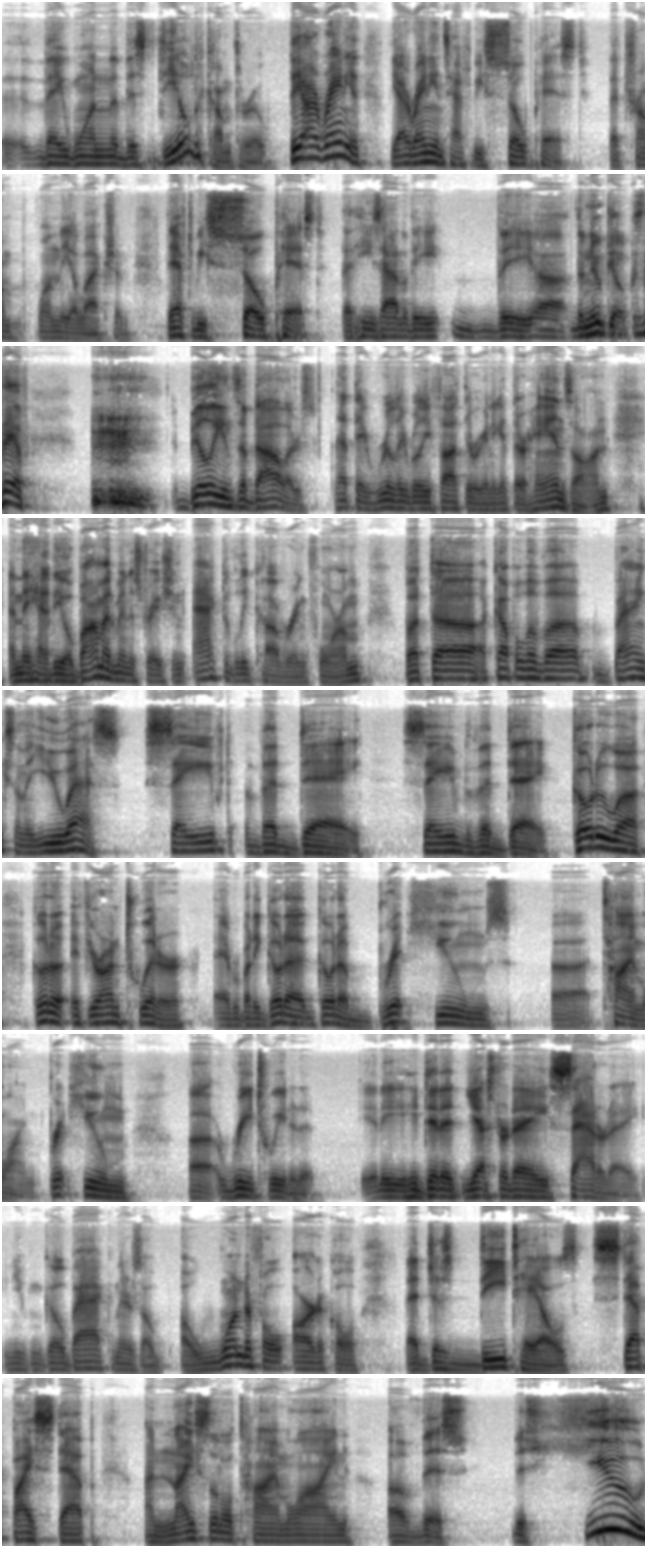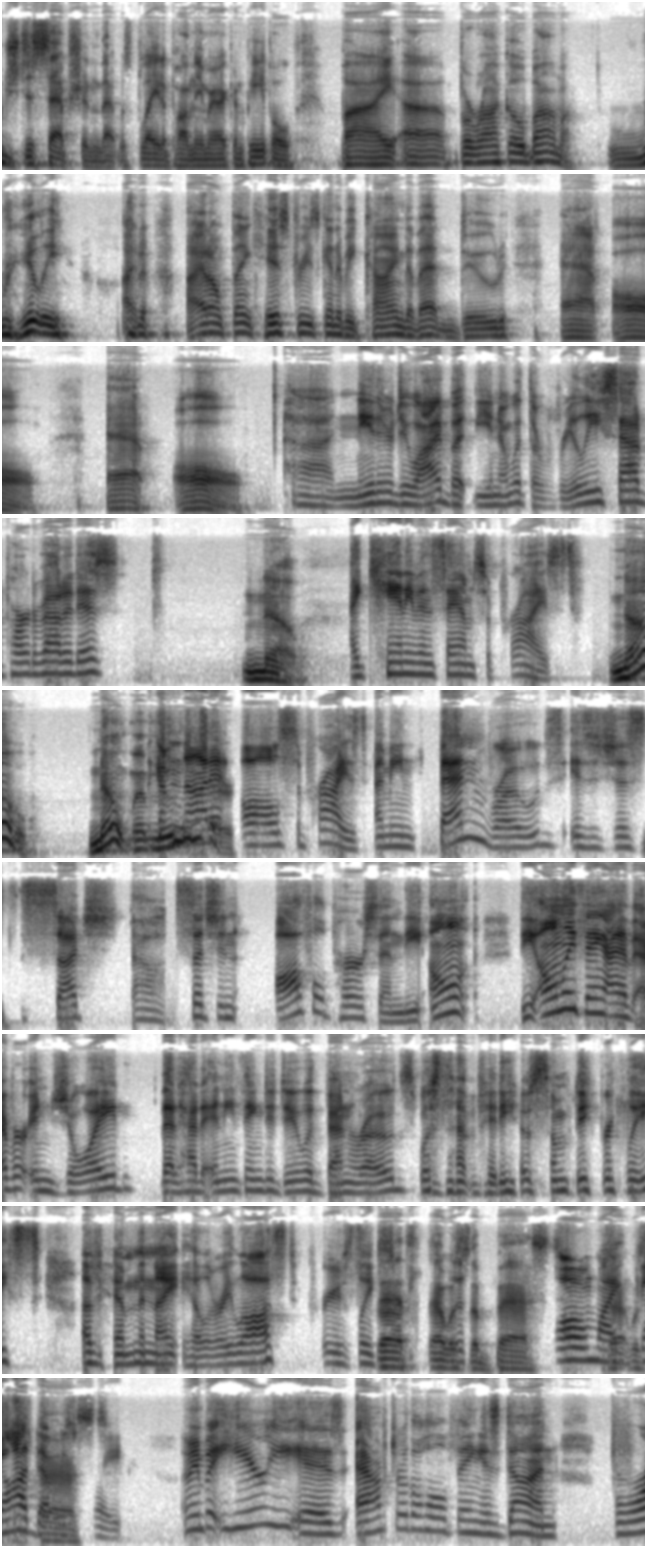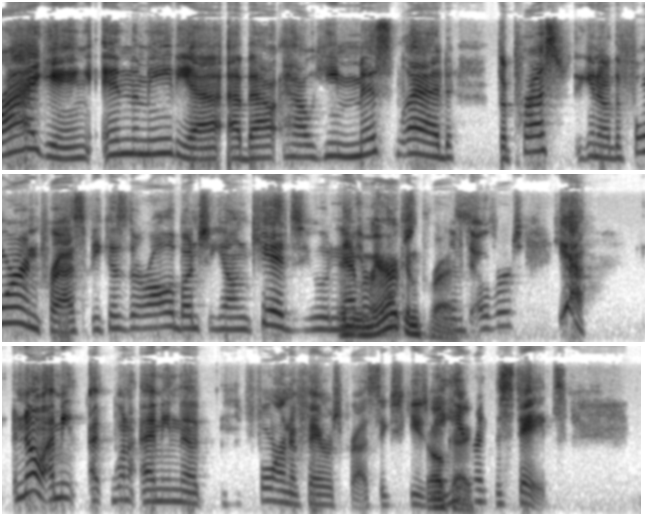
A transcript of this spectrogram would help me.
they wanted this deal to come through. The Iranian, the Iranians have to be so pissed that Trump won the election. They have to be so pissed that he's out of the the uh, the nuke deal because they have billions of dollars that they really really thought they were going to get their hands on, and they had the Obama administration actively covering for them. But uh, a couple of uh, banks in the U.S. saved the day. Saved the day. Go to uh, go to if you're on Twitter, everybody go to go to Brit Hume's uh, timeline. Brit Hume uh, retweeted it. it he, he, did it yesterday, Saturday, and you can go back and there's a, a wonderful article that just details step by step a nice little timeline of this this huge deception that was played upon the American people by uh, Barack Obama. Really, I don't, I don't think history's going to be kind to that dude at all, at all. Uh, neither do I. But you know what the really sad part about it is? No. I can't even say I'm surprised. No. No, like, I'm not at all surprised. I mean, Ben Rhodes is just such oh, such an awful person. The only the only thing I have ever enjoyed that had anything to do with Ben Rhodes was that video somebody released of him the night Hillary lost. Was like, that, that was the best. Oh my that god, that was great. I mean, but here he is after the whole thing is done, bragging in the media about how he misled the press, you know, the foreign press, because they're all a bunch of young kids who and never the American press lived over. Yeah, no, I mean, I, when I mean the foreign affairs press, excuse me, okay. here in the states,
